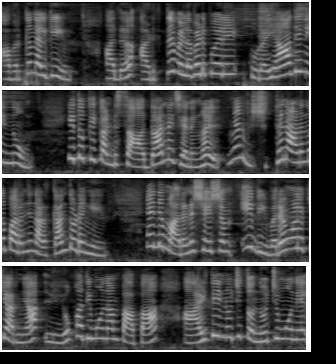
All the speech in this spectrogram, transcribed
അവർക്ക് നൽകി. അത് അടുത്ത വിളവെടുപ്പ് വരെ കുറയാതെ നിന്നു. ഇതൊക്കെ കണ്ട് സാധാരണ ജനങ്ങൾ ഞാൻ വിശുദ്ധനാണെന്ന് പറഞ്ഞ് നടക്കാൻ തുടങ്ങി. എന്റെ മരണശേഷം ഈ വിവരങ്ങളൊക്കെ അറിഞ്ഞ ലിയോ പതിമൂന്നാം പാപ്പ ആയിരത്തി എണ്ണൂറ്റി തൊണ്ണൂറ്റി മൂന്നിൽ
